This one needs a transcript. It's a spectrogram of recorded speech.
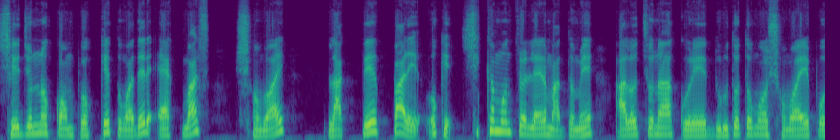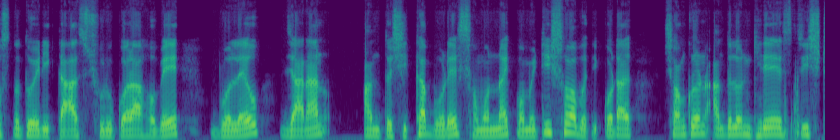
সেজন্য কমপক্ষে তোমাদের এক মাস সময় লাগতে পারে। ওকে, শিক্ষা মন্ত্রণালয়ের মাধ্যমে আলোচনা করে দ্রুততম সময়ে প্রশ্ন তৈরি কাজ শুরু করা হবে বলেও জানান আন্তঃশিক্ষা বোর্ডের সমন্বয় কমিটির সভাপতি। কোটা সংকলন আন্দোলন ঘিরে সৃষ্ট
